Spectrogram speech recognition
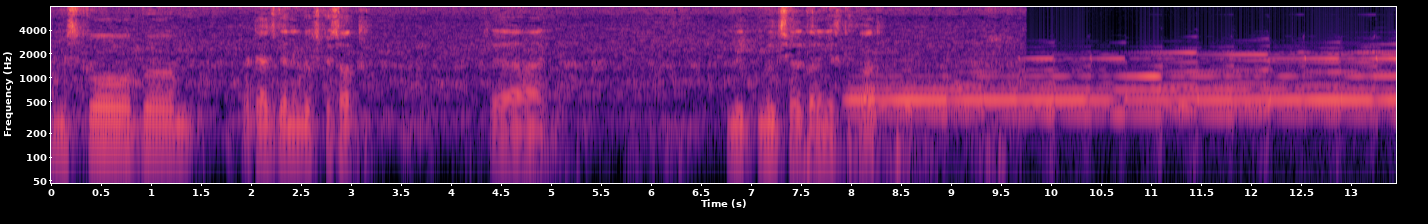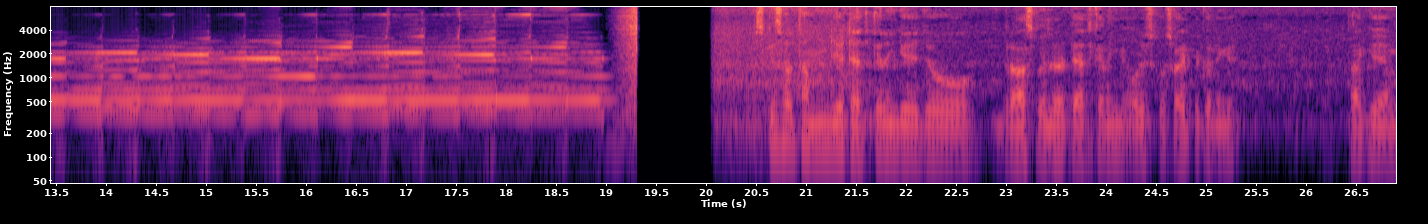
ہم اس کو اب اٹیچ کریں گے اس کے ساتھ۔ میٹ میٹ شیئر کریں گے اس کے ساتھ کے ساتھ ہم یہ اٹیچ کریں گے جو گراس ویلر اٹیچ کریں گے اور اس کو سائڈ پہ کریں گے تاکہ ہم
